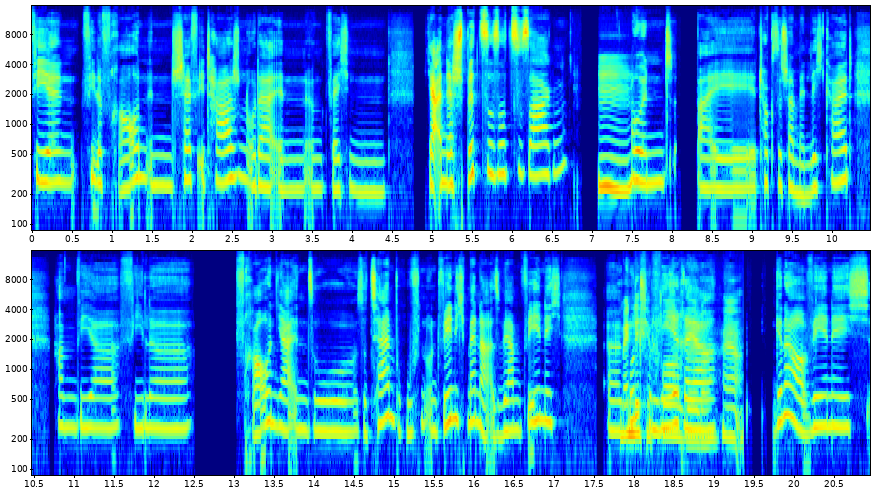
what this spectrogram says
fehlen viele Frauen in Chefetagen oder in irgendwelchen, ja, an der Spitze sozusagen. Mhm. Und bei toxischer Männlichkeit haben wir viele Frauen ja in so sozialen Berufen und wenig Männer. Also wir haben wenig äh, Männliche Grundschullehrer. Ja. genau, wenig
